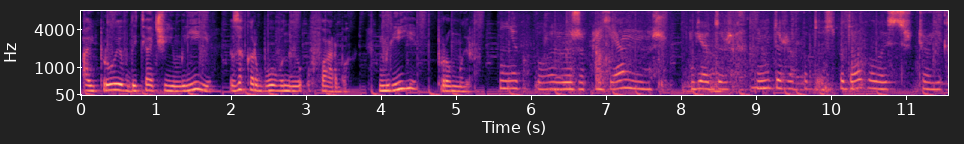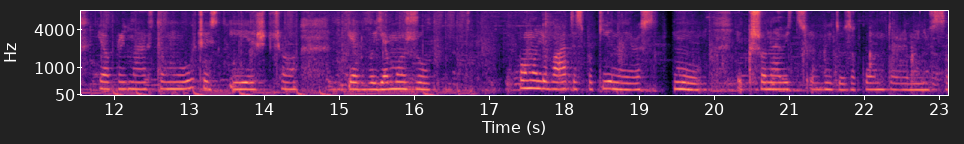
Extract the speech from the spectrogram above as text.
а й прояв дитячої мрії, закарбованої у фарбах, мрії про мир. Мені було дуже приємно. Я дуже мені дуже под- сподобалось, що я приймаю в тому участь і що якби я можу помалювати спокійно і ну, якщо навіть вийду за контури, мені все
